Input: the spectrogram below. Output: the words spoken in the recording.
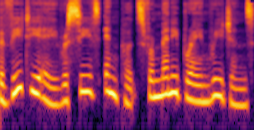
The VTA receives inputs from many brain regions,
